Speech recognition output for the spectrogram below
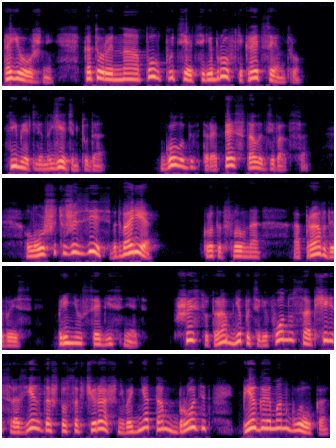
таежный, который на полпути от Серебровки к райцентру. Немедленно едем туда. Голубев, торопясь, стал одеваться. — Лошадь уже здесь, во дворе. Кротов, словно оправдываясь, принялся объяснять. Шесть утра мне по телефону сообщили с разъезда, что со вчерашнего дня там бродит бегая монголка,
